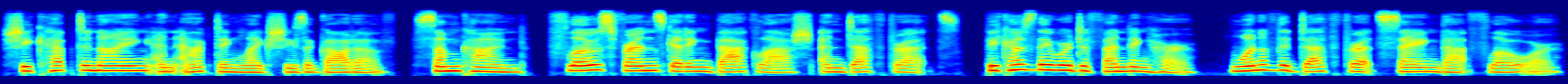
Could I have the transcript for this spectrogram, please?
She kept denying and acting like she's a god of some kind. Flo's friends getting backlash and death threats because they were defending her. One of the death threats saying that Flo or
